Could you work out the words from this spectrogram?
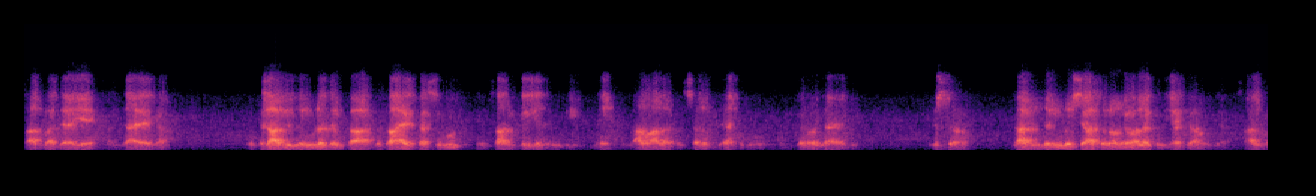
ساتھ بات ہے یہ بن جائے گا۔ تو فی الحال ضرورت ان کا بتائے کا ثبوت، انسان کے لیے ضروری نہیں۔ اللہ والا تو سلب جو ہے وہ ممکن ہو جائے گی۔ اس طرح لازم ضرورت سے حاصل ہونے والا کیا کیا ہو گیا؟ سال بھر۔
